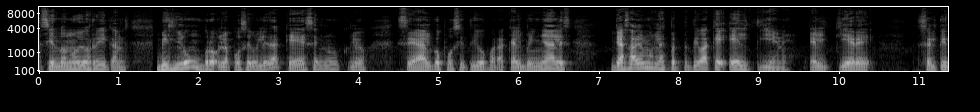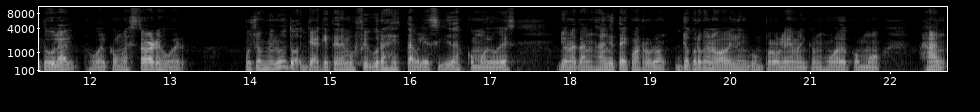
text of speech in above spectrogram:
siendo New Ricans, vislumbro la posibilidad que ese núcleo sea algo positivo para Kyle Viñales. Ya sabemos la expectativa que él tiene. Él quiere ser titular, jugar como starter, jugar muchos minutos. Ya aquí tenemos figuras establecidas como lo es Jonathan Han y Taekwondo Rolón. Yo creo que no va a haber ningún problema en que un jugador como Han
